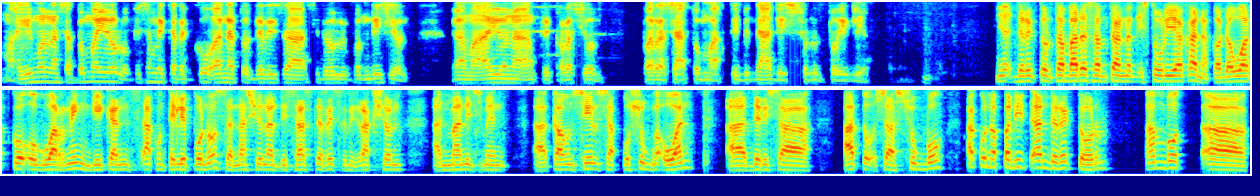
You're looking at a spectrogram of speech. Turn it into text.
mahimo na sa tumayor o kasi may kadagkuan nato diri sa Sidolo Foundation nga maayo na ang preparasyon para sa atong mga aktibidades sunod tuig liyo. Ya, Direktor Tabada samtang nag-istorya ka na kadawat ko og warning gikan sa akong telepono sa National Disaster Risk Reduction and Management uh, Council sa kusog nga uwan uh, diri sa ato sa Sugbo. Ako napadidan direktor ambot uh,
